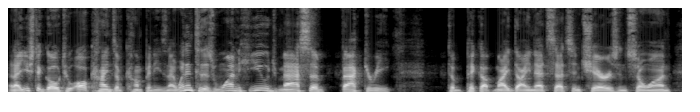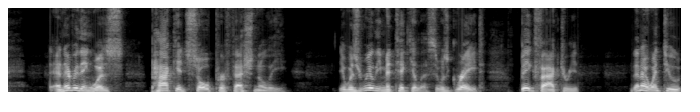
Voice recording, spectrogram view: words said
And I used to go to all kinds of companies. And I went into this one huge, massive factory to pick up my dinette sets and chairs and so on. And everything was packaged so professionally. It was really meticulous. It was great. Big factory. Then I went to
